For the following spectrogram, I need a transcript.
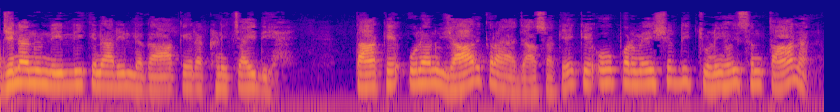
ਜਿਨ੍ਹਾਂ ਨੂੰ ਨੀਲੀ ਕਿਨਾਰੀ ਲਗਾ ਕੇ ਰੱਖਣੀ ਚਾਹੀਦੀ ਹੈ, ਤਾਂ ਕਿ ਉਹਨਾਂ ਨੂੰ ਯਾਦ ਕਰਾਇਆ ਜਾ ਸਕੇ ਕਿ ਉਹ ਪਰਮੇਸ਼ਰ ਦੀ ਚੁਣੀ ਹੋਈ ਸੰਤਾਨ ਹਨ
